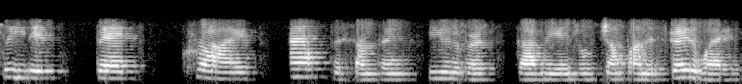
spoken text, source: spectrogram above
pleaded, begged, cried, asked for something, the universe, God, and the angels jump on it straight away.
